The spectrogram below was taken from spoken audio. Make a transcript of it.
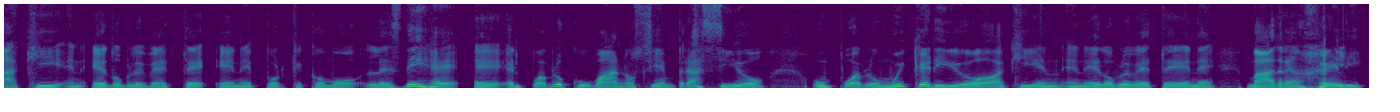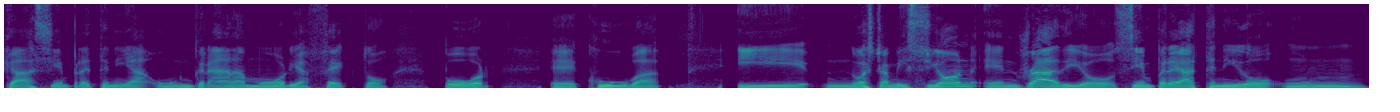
aquí en EWTN, porque como les dije, eh, el pueblo cubano siempre ha sido un pueblo muy querido aquí en, EWTN. Madre Angélica siempre tenía un gran amor y afecto por eh, Cuba. Y nuestra misión en radio siempre ha tenido un,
